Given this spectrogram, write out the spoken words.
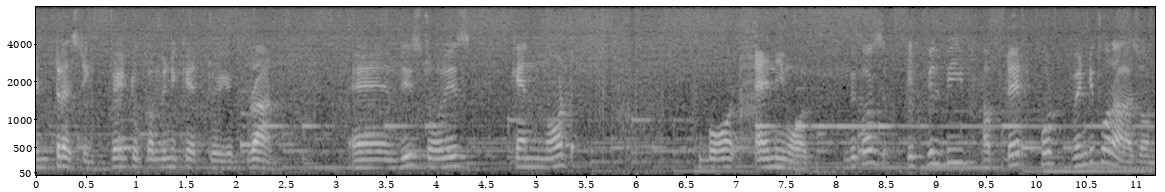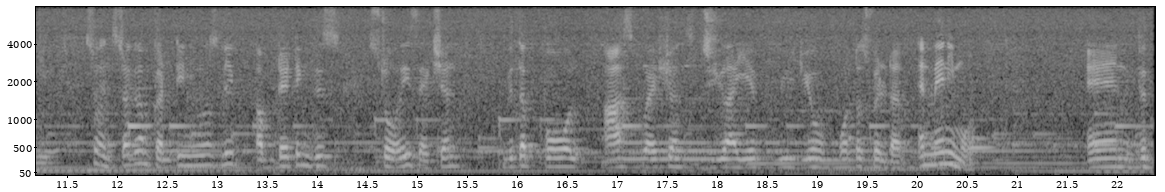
interesting way to communicate to your brand. And these stories cannot bore anymore because it will be update for 24 hours only so instagram continuously updating this story section with a poll ask questions gif video photos filter and many more. And with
